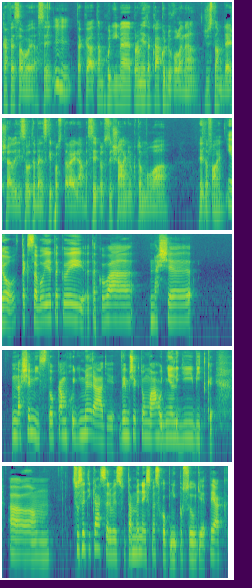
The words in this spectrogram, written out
Café Savoy asi, mm-hmm. tak a tam chodíme, pro mě je taková jako dovolená, že si tam jdeš a lidi se o tebe hezky postarají, dáme si prostě šáňu k tomu a je to fajn. Jo, tak Savoy je takový, taková naše naše místo, kam chodíme rádi. Vím, že k tomu má hodně lidí výtky. Um, co se týká servisu, tam my nejsme schopní posoudit, jak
